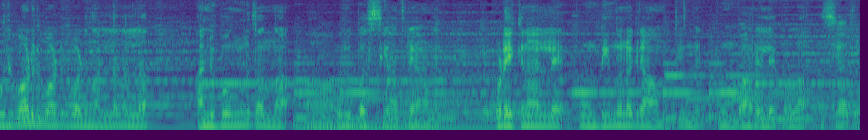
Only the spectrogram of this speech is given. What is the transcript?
ഒരുപാട് ഒരുപാട് ഒരുപാട് നല്ല നല്ല അനുഭവങ്ങൾ തന്ന ഒരു ബസ് യാത്രയാണ് കൊടൈക്കനാലിലെ പൂണ്ടി എന്ന് ഗ്രാമത്തിൽ നിന്ന് പൂമ്പാറയിലേക്കുള്ള ബസ് യാത്ര.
